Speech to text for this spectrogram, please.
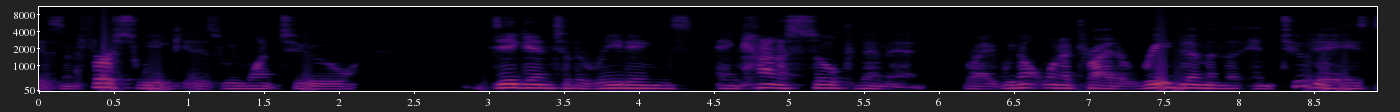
is in the first week is we want to dig into the readings and kind of soak them in right we don't want to try to read them in the in two days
